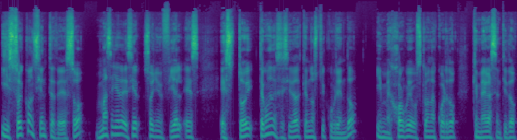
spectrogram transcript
y soy consciente de eso, más allá de decir soy infiel es estoy tengo una necesidad que no estoy cubriendo y mejor voy a buscar un acuerdo que me haga sentido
